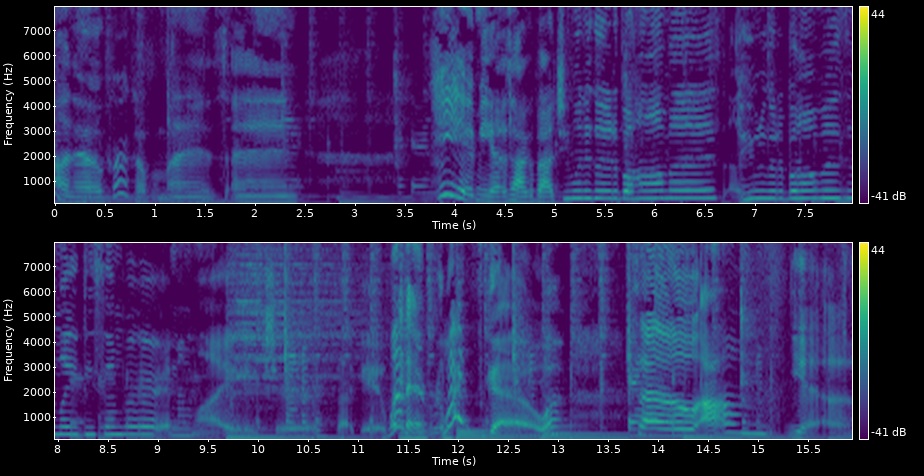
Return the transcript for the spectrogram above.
I don't know for a couple months, and he hit me up to talk about you want to go to the Bahamas? You want to go to Bahamas in like December? And I'm like, sure, fuck it, whatever, let's go. So, um, yeah,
